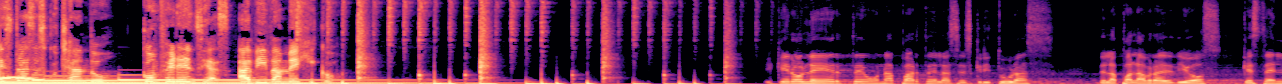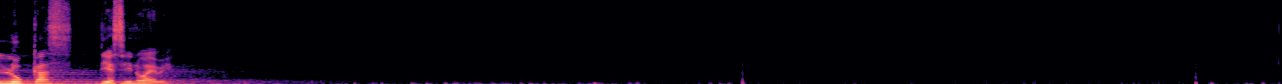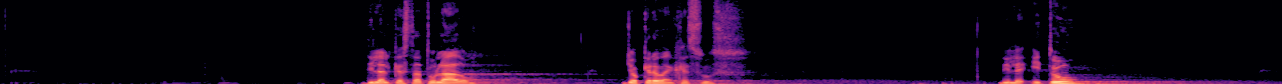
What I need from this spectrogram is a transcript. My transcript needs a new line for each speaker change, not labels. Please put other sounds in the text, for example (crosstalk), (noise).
Estás escuchando Conferencias a Viva México.
Y quiero leerte una parte de las escrituras de la palabra de Dios que está en Lucas 19. Dile al que está a tu lado, yo creo en Jesús. Dile, ¿y tú?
